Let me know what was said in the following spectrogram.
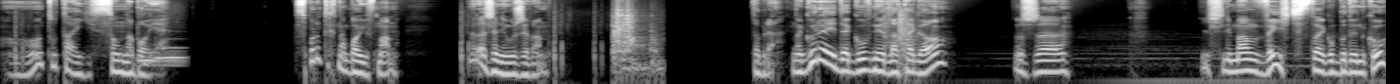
O, tutaj są naboje. Sporo tych nabojów mam. Na razie nie używam. Dobra, na górę idę głównie dlatego, że jeśli mam wyjść z tego budynku,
